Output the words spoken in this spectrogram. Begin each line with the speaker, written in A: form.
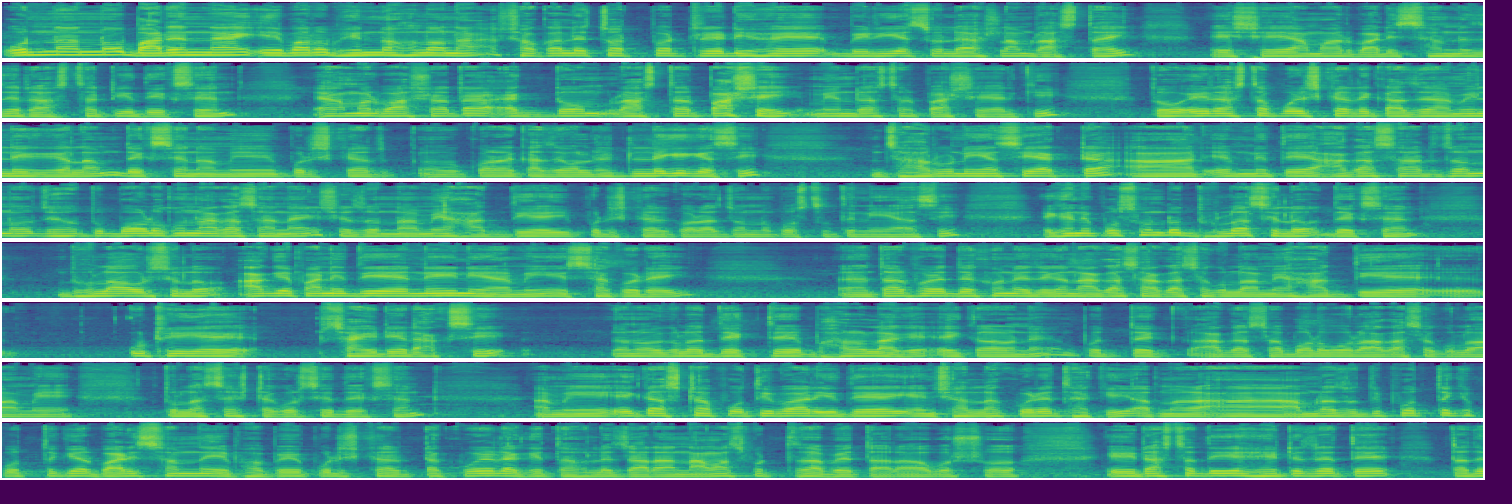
A: অন্যান্য বারের ন্যায় এবারও ভিন্ন হলো না। সকালে চটপট রেডি হয়ে বেরিয়ে চলে আসলাম রাস্তায়। এসে আমার বাড়ির সামনে যে রাস্তাটি দেখছেন, আমার বাসাটা একদম রাস্তার পাশেই মেন রাস্তার পাশে আর কি। তো এই রাস্তা পরিষ্কারের কাজে আমি লেগে গেলাম। দেখছেন আমি পরিষ্কার করার কাজে অলরেডি লেগে গেছি। ঝাড়ু নিয়েছি একটা, আর এমনিতে আগাছার জন্য যেহেতু বড় কোনো আগাছা নাই, সেজন্য আমি হাত দিয়েই পরিষ্কার করার জন্য প্রস্তুতি নিয়ে আসি এখানে প্রচণ্ড ধুলা ছিল, দেখছেন। ধুলা উঠছিল আগে পানি দিয়ে নেই নি আমি ইচ্ছা করেই। তারপরে দেখুন এই যেখানে আগাছা আগাছাগুলো আমি হাত দিয়ে উঠিয়ে সাইডে রাখছি। যেন ওইগুলো দেখতে ভালো লাগে এই কারণে প্রত্যেক আগাছা, বড় বড় আগাছাগুলো আমি তোলার চেষ্টা করছি, দেখছেন। আমি এই কাজটা প্রতিবার ঈদে ইনশাল্লাহ করে থাকি। আপনারা আমরা যদি প্রত্যেকে প্রত্যেকের বাড়ির সামনে এভাবে পরিষ্কারটা করে রাখি, তাহলে যারা নামাজ পড়তে যাবে, তারা অবশ্য এই রাস্তা দিয়ে হেঁটে যেতে তাদের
